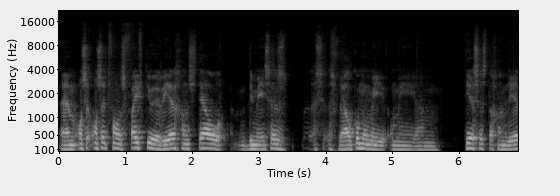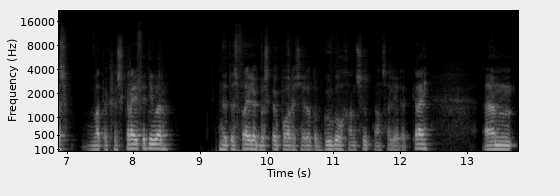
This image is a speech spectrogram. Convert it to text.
Ehm um, ons ons het vir ons vyf teorieë gaan stel. Die mense is is, is welkom om die, om die ehm um, teses te gaan lees wat ek geskryf het hieroor. Dit is vrylik beskikbaar as jy dit op Google gaan soek, dan sal jy dit kry. Ehm um,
